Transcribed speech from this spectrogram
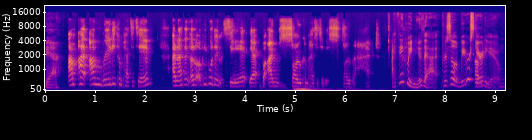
Yeah. I'm I, I'm really competitive. And I think a lot of people didn't see it yet, but I'm so competitive. It's so bad. I think we knew that. Priscilla, we were scared um, of you.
